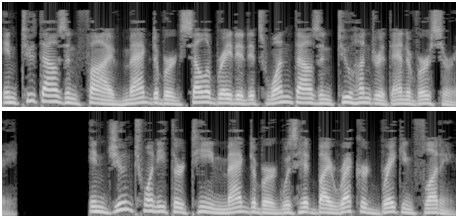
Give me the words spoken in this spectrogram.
In 2005 Magdeburg celebrated its 1,200th anniversary. In June 2013 Magdeburg was hit by record-breaking flooding.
